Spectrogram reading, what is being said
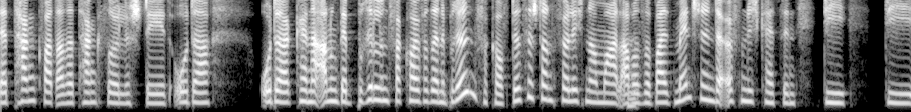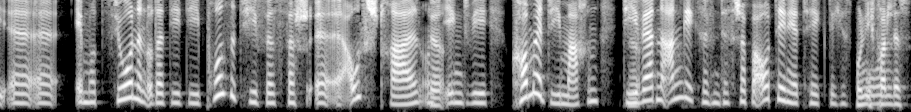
der Tankwart an der Tanksäule steht oder oder keine Ahnung, der Brillenverkäufer seine Brillen verkauft. Das ist dann völlig normal. Aber sobald Menschen in der Öffentlichkeit sind, die die äh, äh, Emotionen oder die die Positives äh, ausstrahlen und ja. irgendwie Comedy machen, die ja. werden angegriffen. Das ist aber auch denen ihr tägliches Brot. Und ich fand das,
